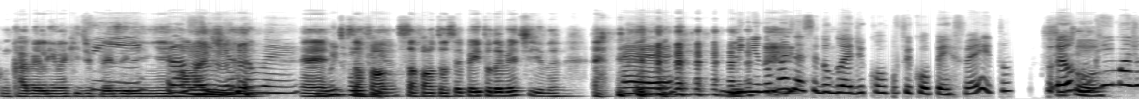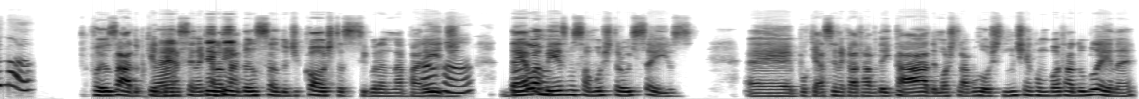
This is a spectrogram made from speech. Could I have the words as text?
com o cabelinho aqui de presilhinha enroladinho. também. É, Muito só, fal só faltou ser peito demitida. É. Menino, mas esse dublê de corpo ficou perfeito? Ficou. Eu nunca ia imaginar. Foi usado, porque é. tem a cena que tem, ela tem... tá dançando de costas, segurando na parede. Dela mesmo só mostrou os seios. É, porque a cena que ela tava deitada, mostrava o rosto, não tinha como botar dublê, né?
